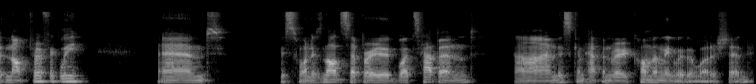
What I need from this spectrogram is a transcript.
but not perfectly. And this one is not separated. What's happened, uh, and this can happen very commonly with a watershed,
